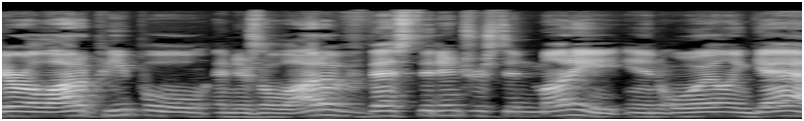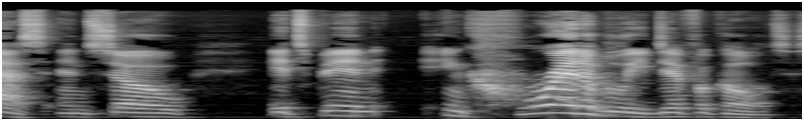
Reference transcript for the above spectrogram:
there are a lot of people and there's a lot of vested interest in money in oil and gas. And so it's been incredibly difficult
